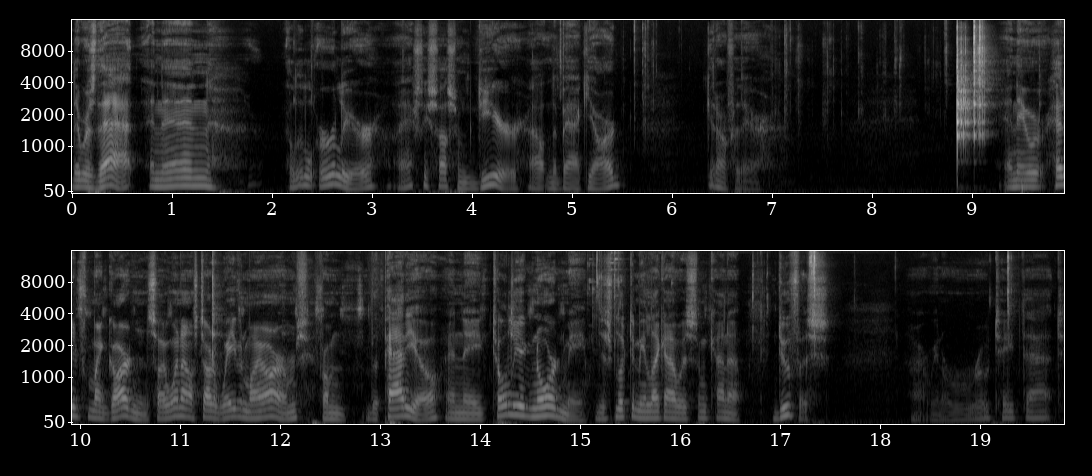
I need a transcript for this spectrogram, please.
there was that. And then a little earlier, I actually saw some deer out in the backyard. Get off of there and they were headed for my garden. So I went out and started waving my arms from the patio, and they totally ignored me. Just looked at me like I was some kind of doofus. All right, we're going to rotate that.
